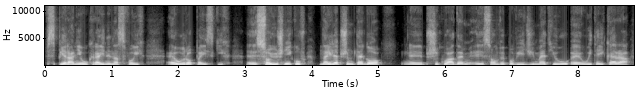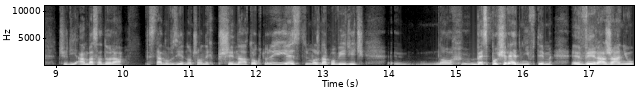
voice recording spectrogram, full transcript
wspieranie Ukrainy na swoich europejskich y, sojuszników. Najlepszym tego y, przykładem y, są wypowiedzi Matthew y, Whitakera, czyli ambasadora Stanów Zjednoczonych przy NATO, który jest, można powiedzieć, y, no, bezpośredni w tym wyrażaniu,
